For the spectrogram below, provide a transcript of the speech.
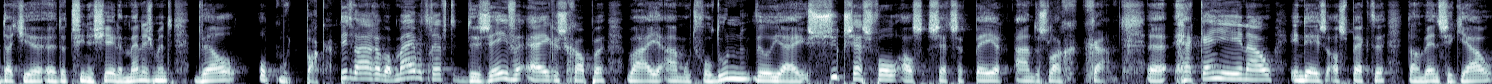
dat je dat financiële management wel op moet pakken. Dit waren wat mij betreft de zeven eigenschappen waar je aan moet voldoen. Wil jij succesvol als ZZP'er aan de slag gaan? Uh, herken je je nou in deze aspecten? Dan wens ik jou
